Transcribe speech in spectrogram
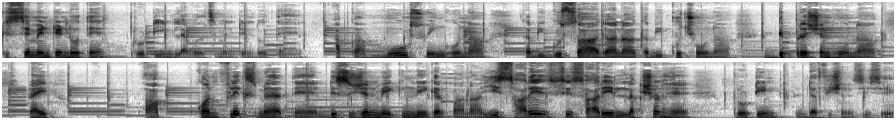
किससे मेंटेन होते हैं? प्रोटीन लेवल से मेंटेन होते हैं। आपका मूड स्विंग होना, कभी गुस्सा आ जाना, कभी कुछ होना डिप्रेशन होना राइट आप कॉन्फ्लिक्ट्स में रहते हैं डिसीज़न मेकिंग नहीं कर पाना, ये सारे से सारे लक्षण हैं प्रोटीन डेफिशिएंसी से।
